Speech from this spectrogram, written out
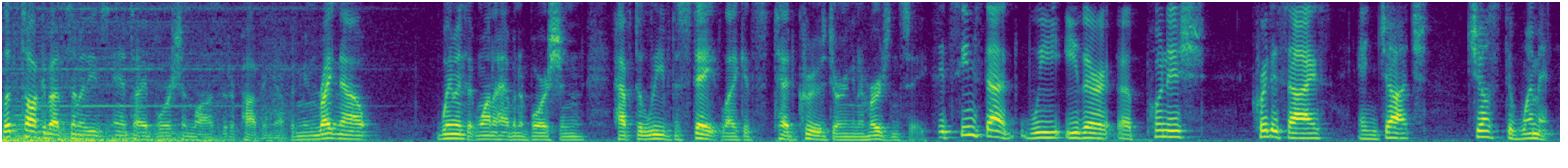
Let's talk about some of these anti abortion laws that are popping up. I mean, right now, women that want to have an abortion have to leave the state like it's Ted Cruz during an emergency. It seems that we either uh, punish, criticize, and judge just the women.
